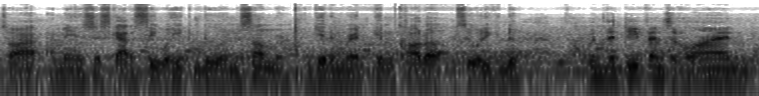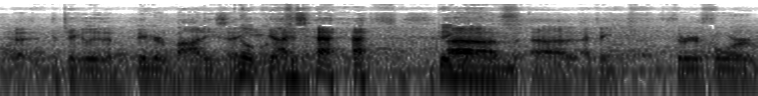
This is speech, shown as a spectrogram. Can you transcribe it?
So I, I mean, it's just got to see what he can do in the summer and get him ready, get him caught up, and see what he can do. with the defensive line, uh, particularly the bigger bodies that No you guys have. Big um, uh, I think three or four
